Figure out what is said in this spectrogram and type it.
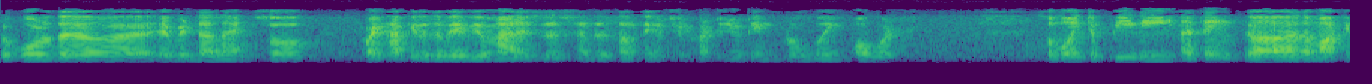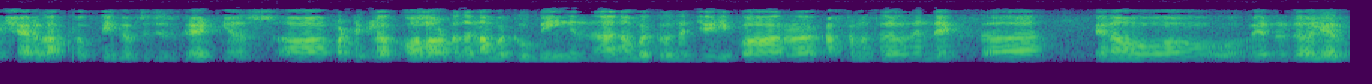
to hold the EBITDA line. So quite happy with the way we have managed this, and this is something which will continue to improve going forward. So going to PV, I think uh, the market share is up 50 basis, which is great news. Uh, particular call out to the number two being in uh, number two in the JD Power uh, Customer Service Index. Uh, you know, uh, earlier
